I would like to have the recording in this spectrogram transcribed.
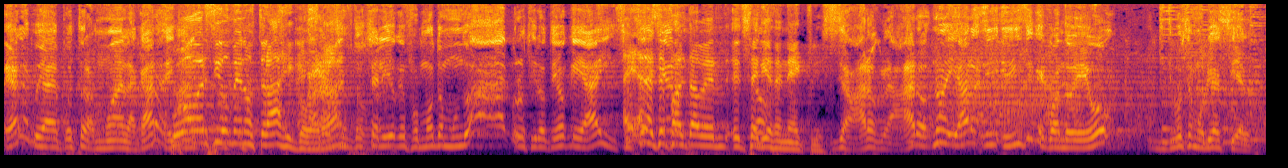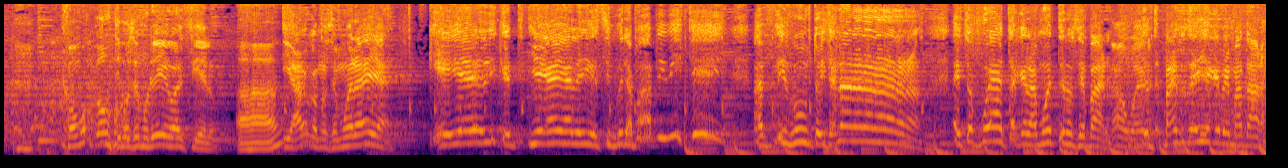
Ella le podía haber puesto la almohada en la cara. y- Pudo haber sido menos trágico, ¿verdad? entonces el lío que formó todo el mundo, ah, con los tiroteos que hay. Si A ella le hace quieren- falta ver eh, series No. de Netflix. Claro, claro. No, y ahora, y, y dice que cuando llegó, el tipo se murió al cielo. ¿Cómo? El ¿Cómo? tipo se murió y llegó al cielo. Ajá. Y ahora cuando se muera ella, que ella que llega ella le dice, mira papi, viste, al fin juntos. Y dice, no, no, no, no, no, no. Esto fue hasta que la muerte nos separe. Ah, bueno. Yo para eso te dije que me matara.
